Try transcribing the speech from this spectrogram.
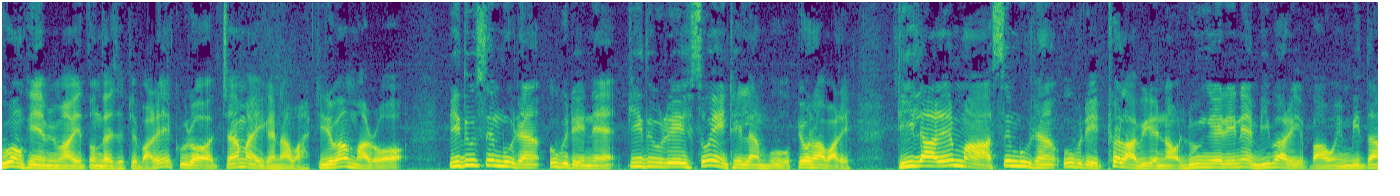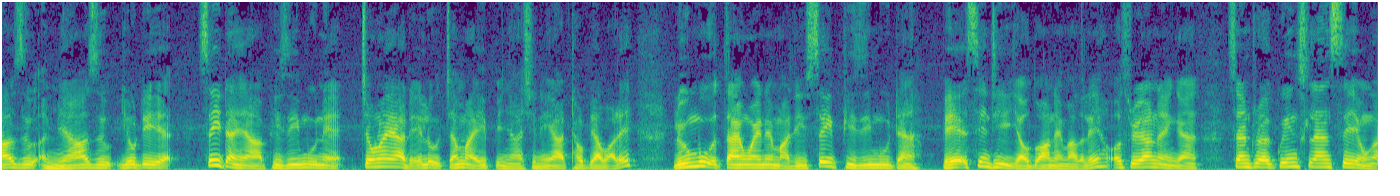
ဦးအောင်ခင်ရဲ့မြန်မာရေးသုံးသပ်ချက်ဖြစ်ပါတယ်အခုတော့ကျမ်းမာရေးကဏ္ဍပါဒီတစ်ပတ်မှာတော့ပြည်သူစစ်မှုထမ်းဥပဒေနဲ့ပြည်သူတွေစိုးရိမ်ထိတ်လန့်မှုကိုပြောထားပါတယ်ဒီလာထဲမှာစစ်မှုထမ်းဥပဒေထွက်လာပြီးတဲ့နောက်လူငယ်တွေနဲ့မိဘတွေအပါအဝင်မိသားစုအများစုရုတ်တရက်စိတ်တန်ရာဖိစီးမှုနဲ့ ကြုံလိုက်ရတယ်လို့ကျန်းမာရေးပညာရှင်တွေကထောက်ပြပါတယ်။လူမှုအတိုင်းဝိုင်းထဲမှာဒီစိတ်ဖိစီးမှုတန်ဘယ်အဆင့်ထိရောက်သွားနိုင်ပါသလဲ။ဩစတြေးလျနိုင်ငံ Central Queensland ဆေးရုံက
